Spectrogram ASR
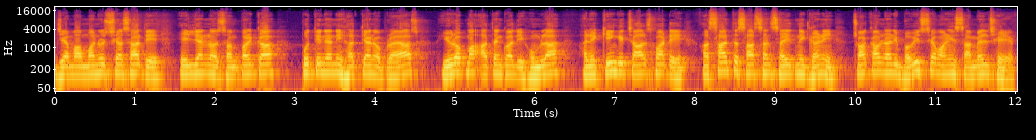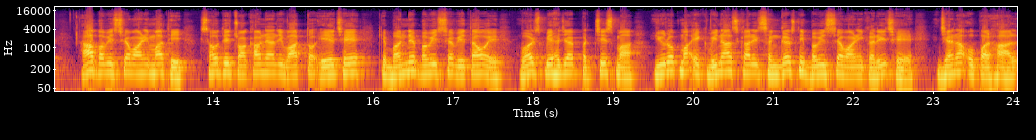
જેમાં મનુષ્ય સાથે એલિયનનો સંપર્ક પુતિનની હત્યાનો પ્રયાસ, યુરોપમાં આતંકવાદી હુમલા અને કિંગ ચાર્લ્સ માટે અશાંત શાસન સહિતની ઘણી ચોંકાવનારી ભવિષ્યવાણી સામેલ છે. આ ભવિષ્યવાણીમાંથી સૌથી ચોંકાવનારી વાત તો એ છે કે બંને ભવિષ્યવેતાઓએ વર્ષ બે હજાર પચીસમાં યુરોપમાં એક વિનાશકારી સંઘર્ષની ભવિષ્યવાણી કરી છે, જેના ઉપર હાલ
